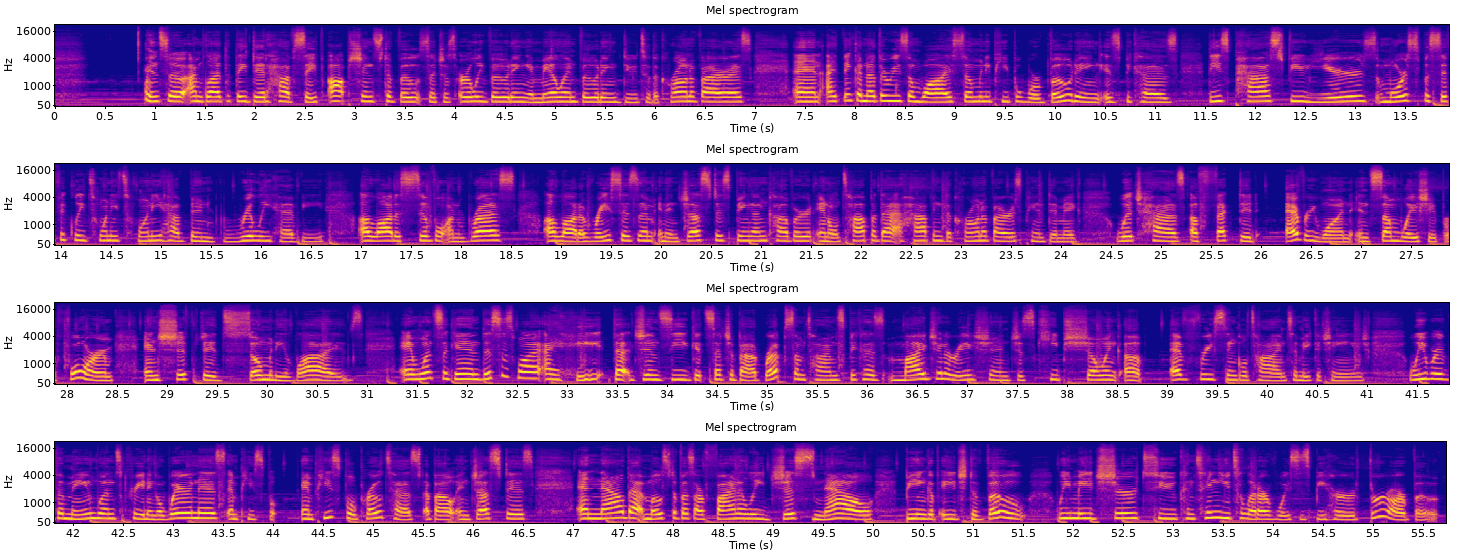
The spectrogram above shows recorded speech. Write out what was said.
And so I'm glad that they did have safe options to vote, such as early voting and mail in voting due to the coronavirus. And I think another reason why so many people were voting is because these past few years, more specifically 2020, have been really heavy. A lot of civil unrest, a lot of racism and injustice being uncovered, and on top of that, having the coronavirus pandemic, which has affected everyone in some way, shape, or form and shifted so many lives. And once again, this is why I hate that Gen Z gets such a bad rep sometimes because my generation just keeps showing up every single time to make a change. We were the main ones creating awareness and peaceful and peaceful protest about injustice. And now that most of us are finally just now being of age to vote, we made sure to continue to let our voices be heard through our vote.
